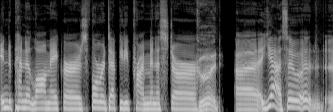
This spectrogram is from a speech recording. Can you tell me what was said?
independent lawmakers, former deputy prime minister. Good. Uh, yeah, so uh,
